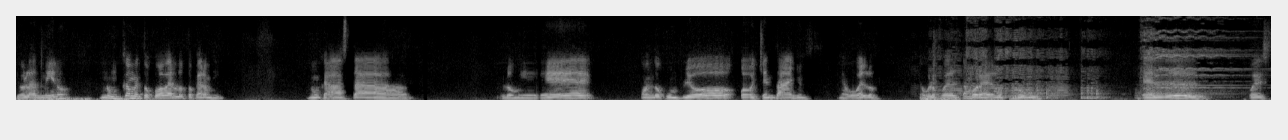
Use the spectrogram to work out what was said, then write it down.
yo la admiro, nunca me tocó verlo tocar a mí. Nunca, hasta lo miré cuando cumplió 80 años, mi abuelo. Mi abuelo fue del tamborero, los rubios. Él, pues,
